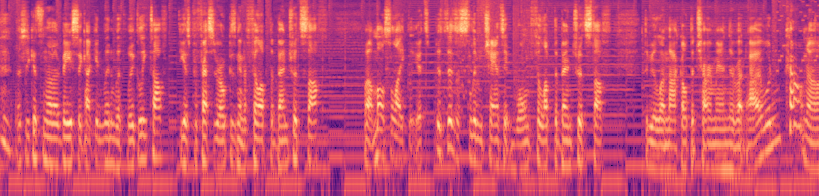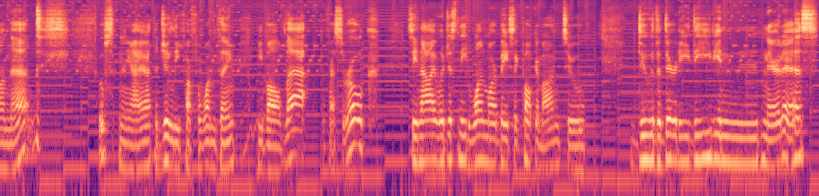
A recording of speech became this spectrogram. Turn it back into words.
unless she gets another basic, I can win with Wigglytuff, because Professor Oak is going to fill up the bench with stuff. Well, most likely. It's, it's, There's a slim chance it won't fill up the bench with stuff to be able to knock out the Charmander, but I wouldn't count on that. Oops, yeah, I got the Jigglypuff for one thing. Evolve that. Professor Oak. See, now I would just need one more basic Pokemon to do the dirty deed, and there it is.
